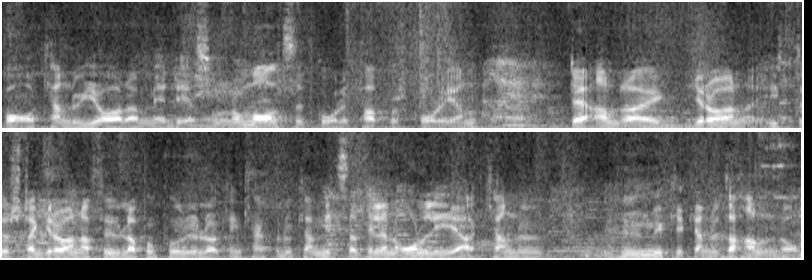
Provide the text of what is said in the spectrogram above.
vad kan du göra med det som normalt sett går i papperskorgen? Mm. Det allra gröna, yttersta gröna fula på purjolöken kanske du kan mixa till en olja. Kan du, hur mycket kan du ta hand om?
